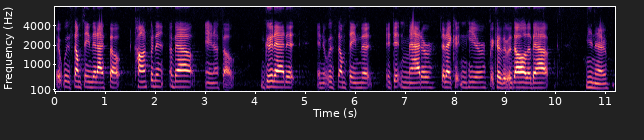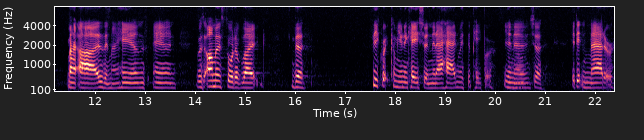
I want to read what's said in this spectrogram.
It was something that I felt confident about, and I felt good at it, and it was something that it didn't matter that I couldn't hear because it was mm-hmm. all about, you know, my eyes and my hands, and it was almost sort of like the secret communication that I had with the paper. You mm-hmm. know, just it didn't matter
